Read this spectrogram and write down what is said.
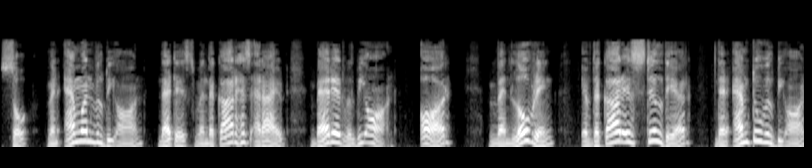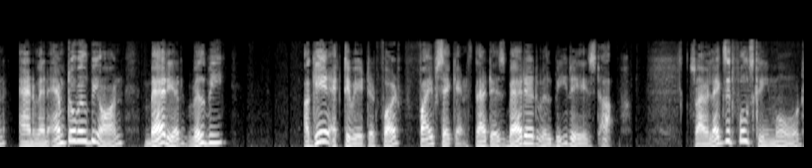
So when M1 will be on, that is when the car has arrived, barrier will be on. Or when lowering, if the car is still there, then M2 will be on and when M2 will be on, barrier will be again activated for 5 seconds. That is, barrier will be raised up. So I will exit full screen mode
